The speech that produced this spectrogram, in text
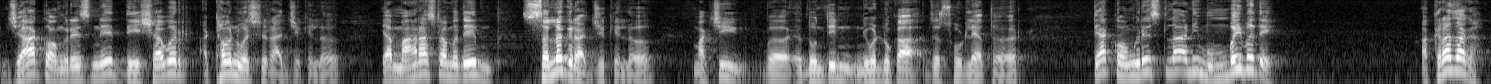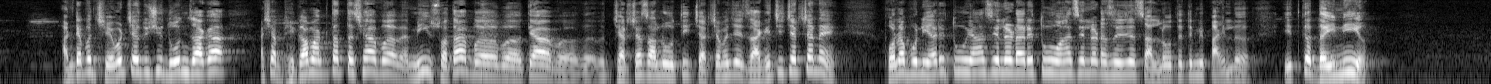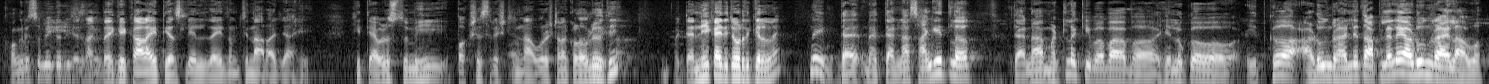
ज्या काँग्रेसने देशावर अठ्ठावन्न वर्ष राज्य केलं या महाराष्ट्रामध्ये सलग राज्य केलं मागची दोन तीन निवडणुका जर सोडल्या तर त्या काँग्रेसला आणि मुंबईमध्ये अकरा जागा. आणि त्या पण शेवटच्या दिवशी दोन जागा अशा भेगा मागतात तशा मी स्वतः त्या चर्चा चालू होती. चर्चा म्हणजे जागेची चर्चा नाही. फोनाफोनी अरे तू यहाँ से लढ अरे तू वहाँ से लढ असं जे चाललं होतं ते मी पाहिलं. इतकं दयनीय. काँग्रेसचं मी कधी सांगताय की काळा इतिहास लिहिला जाईल तुमची नाराजी आहे. की त्यावेळेस तुम्ही ही पक्षश्रेष्ठींना वरिष्ठांना कळवली होती? त्यांनी काय त्याच्यावरती केलं नाही? नाही त्या- त्यांना सांगितलं. त्यांना म्हटलं की बाबा हे लोक इतकं अडून राहिले तर आपल्यालाही अडून राहायला हवं.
